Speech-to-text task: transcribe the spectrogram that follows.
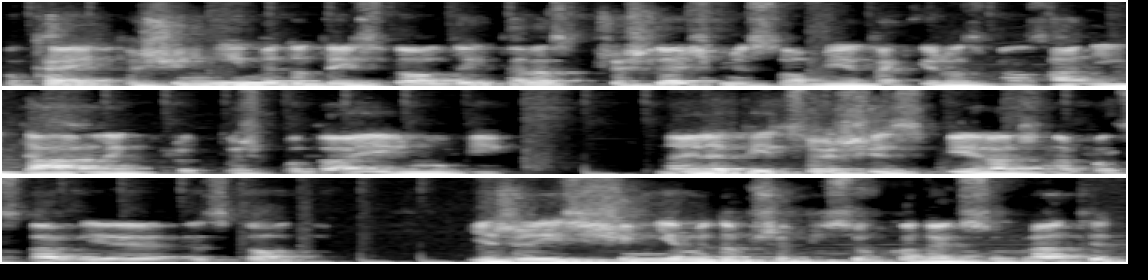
Okay, to sięgnijmy do tej zgody i teraz prześledźmy sobie takie rozwiązanie idealne, które ktoś podaje i mówi, najlepiej coś jest zbierać na podstawie zgody. Jeżeli sięgniemy do przepisów kodeksu pracy,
